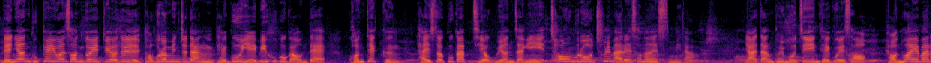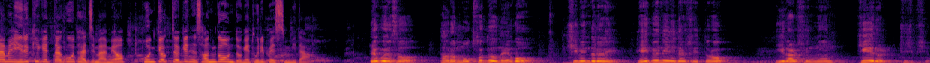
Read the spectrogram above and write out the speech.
내년 국회의원 선거에 뛰어들 더불어민주당 대구 예비 후보 가운데 권태흥 달서구갑 지역위원장이 처음으로 출마를 선언했습니다. 야당 불모지인 대구에서 변화의 바람을 일으키겠다고 다짐하며 본격적인 선거운동에 돌입했습니다. 대구에서 다른 목소리도 내고 시민들의 대변인이 될 수 있도록 일할 수 있는 기회를 주십시오.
